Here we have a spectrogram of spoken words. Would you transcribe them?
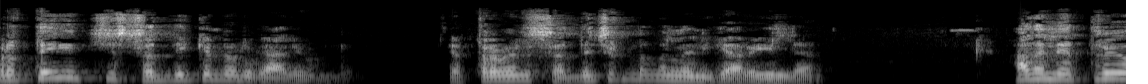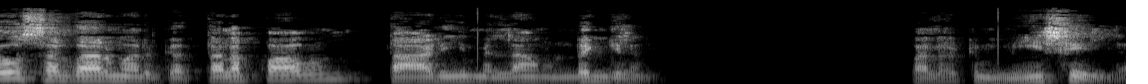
പ്രത്യേകിച്ച് ശ്രദ്ധിക്കേണ്ട ഒരു കാര്യമുണ്ട്. എത്ര പേര് ശ്രദ്ധിച്ചിട്ടുണ്ടെന്നുള്ള എനിക്കറിയില്ല. അതിൽ എത്രയോ സർദാർമാർക്ക് തലപ്പാവും താടിയും എല്ലാം ഉണ്ടെങ്കിലും പലർക്കും മീശയില്ല.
